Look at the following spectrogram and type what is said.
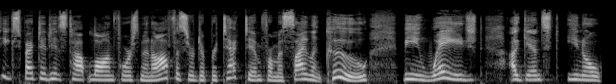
he expected his top law enforcement officer to protect him from a silent coup being waged against, you know,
